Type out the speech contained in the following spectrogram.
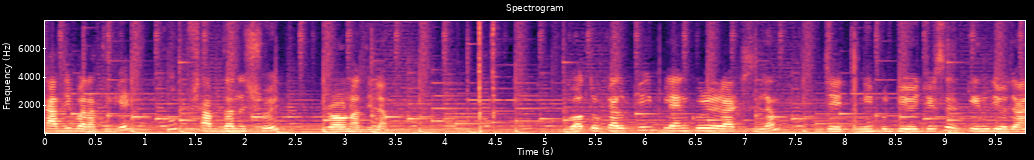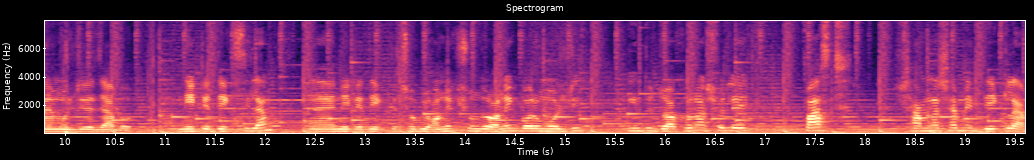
কাজীপাড়া থেকে খুব সাবধানের সহিত রওনা দিলাম। গতকালকেই প্ল্যান করে রাখছিলাম যে মিরপুর ডিওইচএস এর কেন্দ্রীয় জামে মসজিদে যাব। নেটে দেখছিলাম নেটে দেখতে ছবি অনেক সুন্দর, অনেক বড় মসজিদ। কিন্তু যখন আসলে ফার্স্ট সামনাসামনি দেখলাম,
